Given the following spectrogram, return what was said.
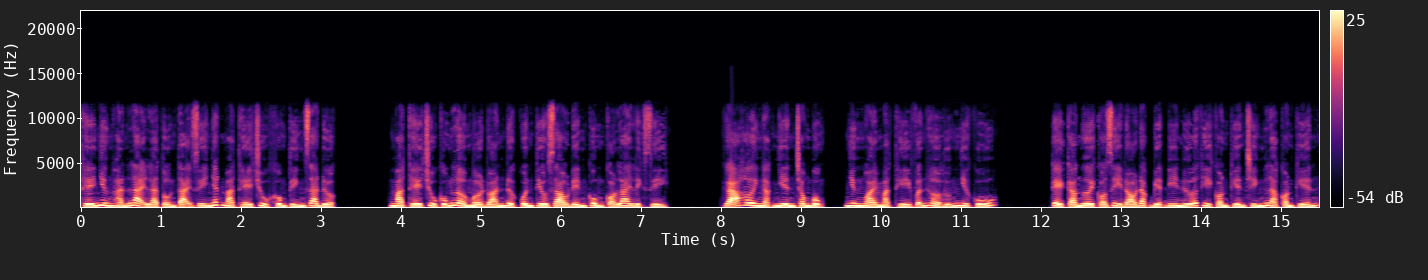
Thế nhưng hắn lại là tồn tại duy nhất mà thế chủ không tính ra được. Mà thế chủ cũng lờ mờ đoán được quân tiêu giao đến cùng có lai lịch gì. Gã hơi ngạc nhiên trong bụng, nhưng ngoài mặt thì vẫn hờ hững như cũ. Kể cả ngươi có gì đó đặc biệt đi nữa thì con kiến chính là con kiến.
